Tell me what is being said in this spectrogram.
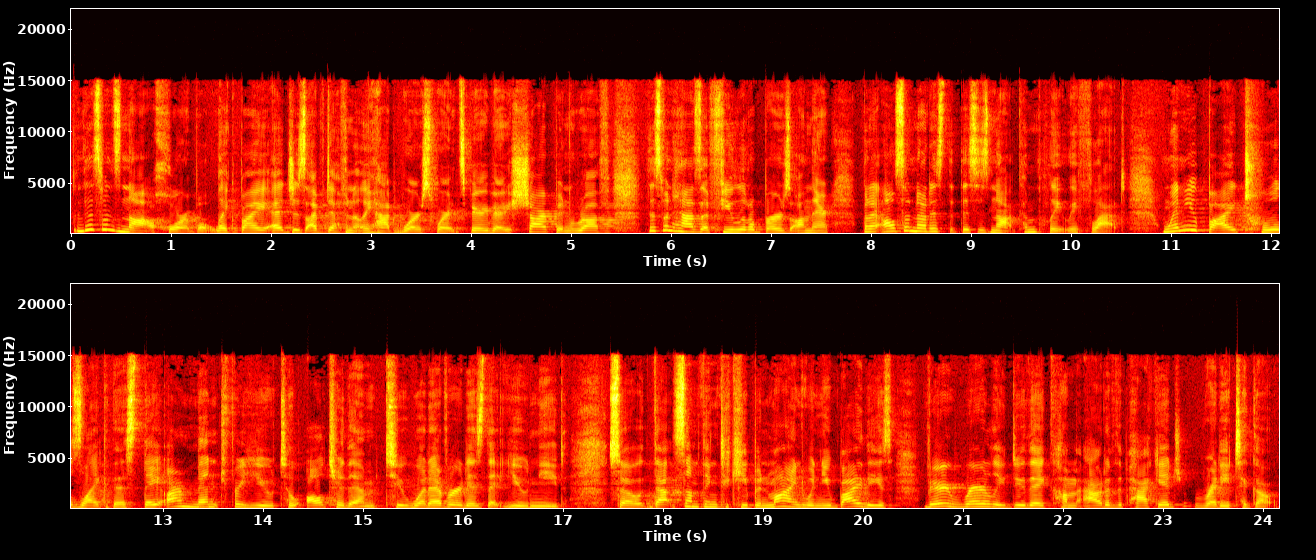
this one's not horrible. Like my edges, I've definitely had worse where it's very, very sharp and rough. This one has a few little burrs on there, but I also noticed that this is not completely flat. When you buy tools like this, they are meant for you to alter them to whatever it is that you need. So that's something to keep in mind when you buy these. Very rarely do do they come out of the package ready to go.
